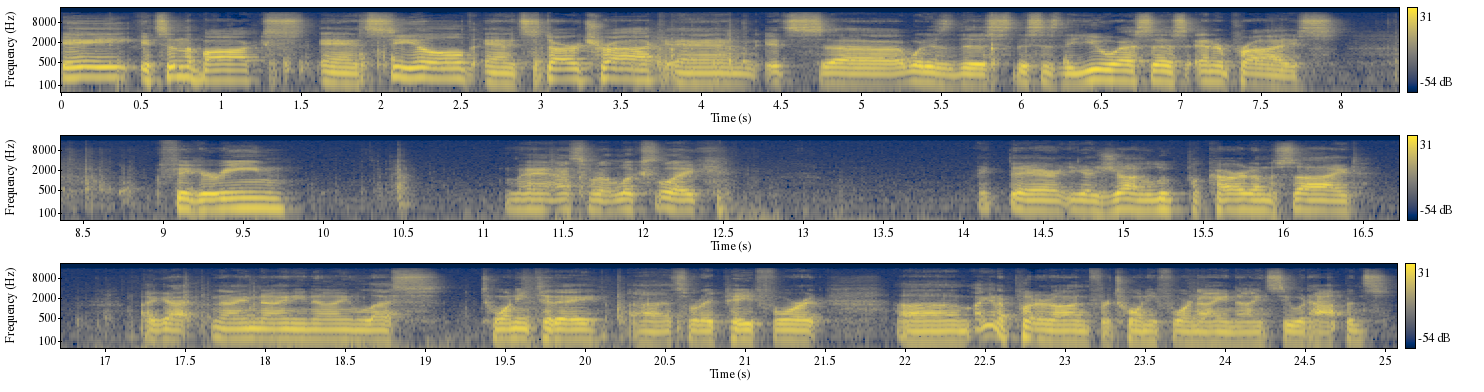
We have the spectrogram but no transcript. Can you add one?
A, it's in the box and it's sealed and it's Star Trek and it's, uh, what is this? This is the USS Enterprise figurine Man, that's what it looks like. Right there, you got Jean-Luc Picard on the side. I got $9.99 less 20 today. Uh, that's what I paid for it. Um, I'm gonna put it on for $24.99, see what happens.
